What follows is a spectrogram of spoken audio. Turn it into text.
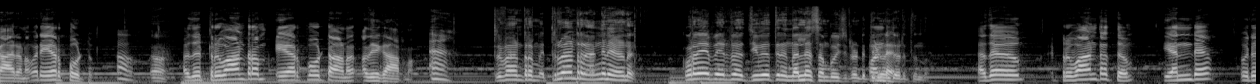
കാരണം. ഒരു എയർപോർട്ട്. അത് ട്രിവാൻഡ്രം എയർപോർട്ടാണ് അതിന് കാരണം. ട്രിവാൻഡ്രം ട്രിവാൻഡ്രം അങ്ങനെയാണ്. കുറെ പേരുടെ ജീവിതത്തിന് നല്ല സംഭവിച്ചിട്ടുണ്ട് തിരുവനന്തപുരത്ത് അത് ട്രിവാൻഡ്രത്തും എന്റെ ഒരു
